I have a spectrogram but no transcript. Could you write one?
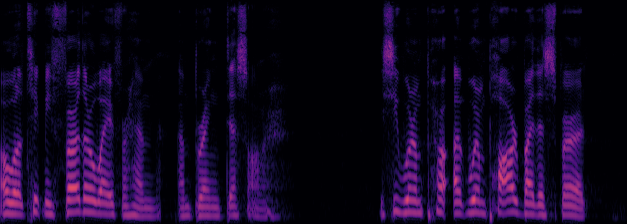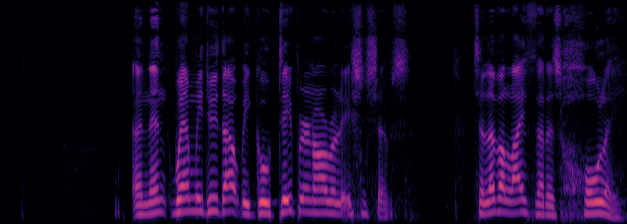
Or will it take me further away from Him and bring dishonor? You see, we're, empower- uh, we're empowered by the Spirit. And then when we do that, we go deeper in our relationships to live a life that is holy.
